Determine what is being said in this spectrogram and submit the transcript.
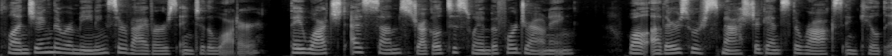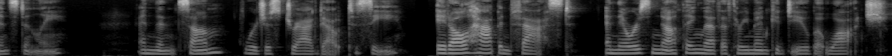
plunging the remaining survivors into the water. They watched as some struggled to swim before drowning, while others were smashed against the rocks and killed instantly. And then some were just dragged out to sea. It all happened fast, and there was nothing that the three men could do but watch.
